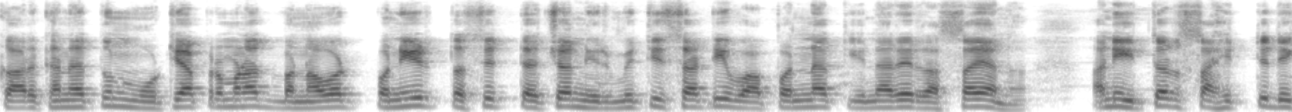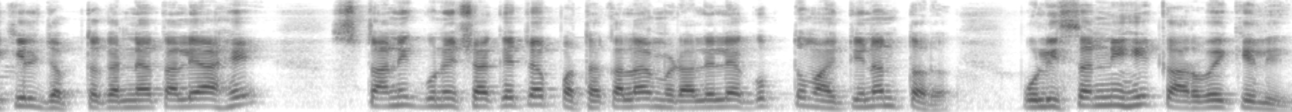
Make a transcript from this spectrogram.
कारखान्यातून मोठ्या प्रमाणात बनावट पनीर तसेच त्याच्या निर्मितीसाठी वापरण्यात येणारे रसायन आणि इतर साहित्य देखील जप्त करण्यात आले आहे. स्थानिक गुन्हे शाखेच्या पथकाला मिळालेल्या गुप्त माहितीनंतर पोलिसांनी ही कारवाई केली.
